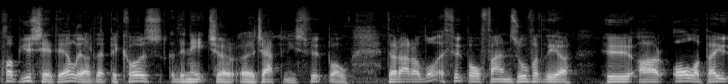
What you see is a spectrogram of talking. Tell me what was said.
Club, you said earlier that because of the nature of Japanese football, there are a lot of football fans over there who are all about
